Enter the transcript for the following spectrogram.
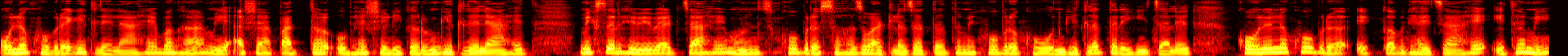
ओलं खोबरे घेतलेलं आहे. बघा मी अशा पातळ उभ्या शेडी करून घेतलेल्या आहेत. मिक्सर हेवी बॅटचं आहे म्हणून खोबरं सहज वाटलं जातं. तुम्ही खोबरं खोवून घेतलं तरीही चालेल. खोवलेलं खोबरं एक कप घ्यायचं आहे. इथं मी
